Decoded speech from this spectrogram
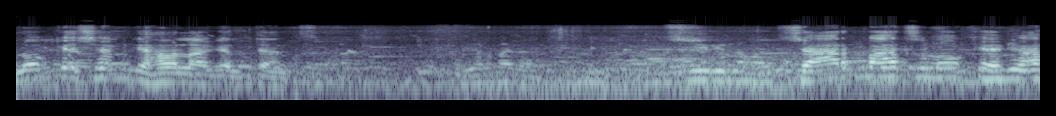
लोकेशन घ्यावं लागेल त्यांचं. चार पाच लोक आहे का?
